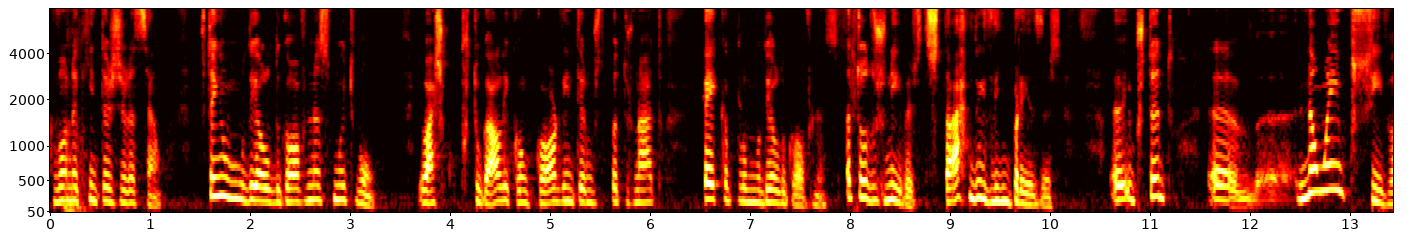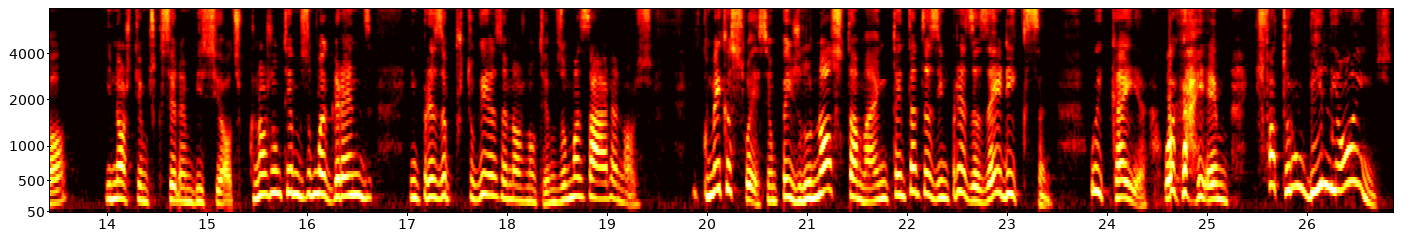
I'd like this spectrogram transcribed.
que vão na quinta geração. Porque têm um modelo de governance muito bom. Eu acho que Portugal, e concordo, em termos de patronato, peca pelo modelo de governance, a todos os níveis, de Estado e de empresas. Eh, e, portanto, eh, não é impossível, e nós temos que ser ambiciosos, porque nós não temos uma grande empresa portuguesa, nós não temos uma Zara, nós... Como é que a Suécia, um país do nosso tamanho, tem tantas empresas? A Ericsson, o IKEA, o H&M, eles faturam bilhões.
